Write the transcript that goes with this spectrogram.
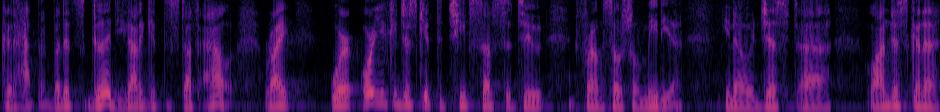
could happen, but it's good. You got to get the stuff out, right? Where, or you could just get the cheap substitute from social media, you know, just, uh, well, I'm just going to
